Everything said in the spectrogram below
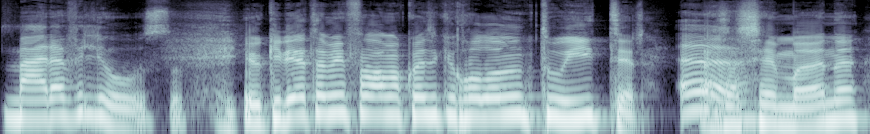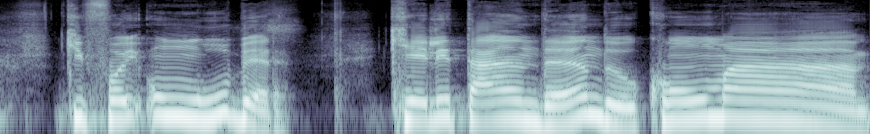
maravilhoso. Eu queria também falar uma coisa que rolou no Twitter Ah. essa semana, que foi um Uber que ele tá andando com uma.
